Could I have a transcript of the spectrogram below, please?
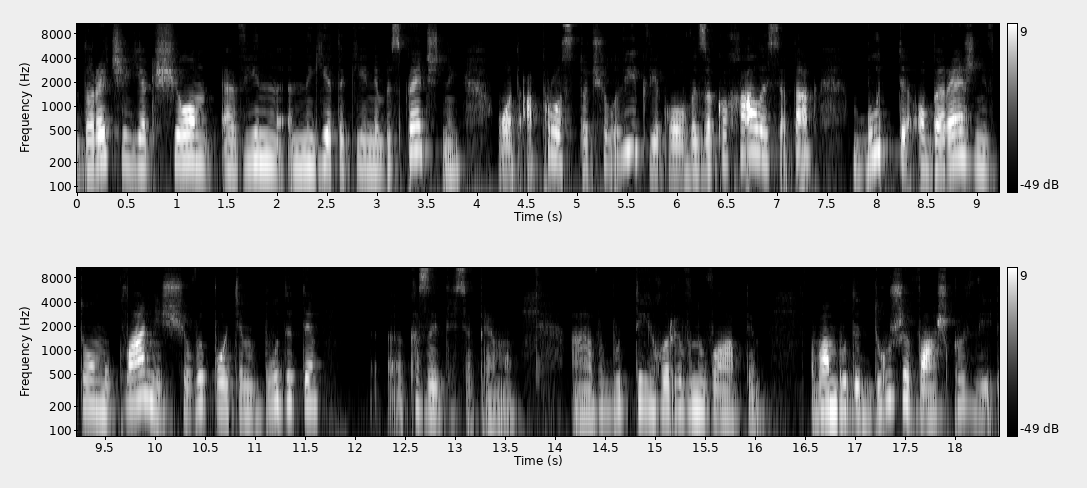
до речі, якщо е, він не є такий небезпечний, от, а просто чоловік, в якого ви закохалися, так, будьте обережні в тому плані, що ви потім будете е, казитися прямо. Ви будете його ревнувати. Вам буде дуже важко від,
